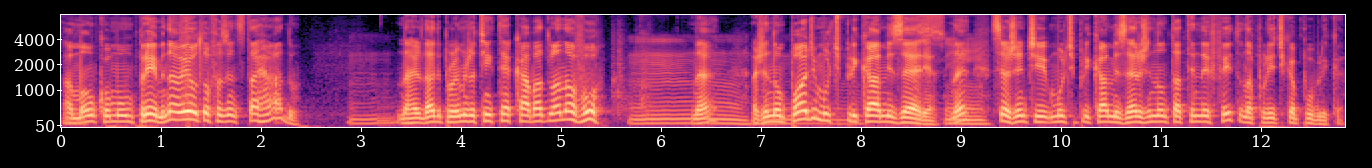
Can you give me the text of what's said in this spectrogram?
a mão como um prêmio. Não, eu estou fazendo, está errado. Uhum. Na realidade, o problema já tinha que ter acabado lá no avô. Uhum. Né? A gente não pode multiplicar a miséria. Né? Se a gente multiplicar a miséria, a gente não está tendo efeito na política pública.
